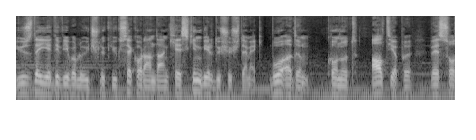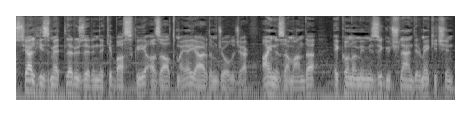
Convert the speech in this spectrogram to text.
%7,3'lük yüksek orandan keskin bir düşüş demek. Bu adım, konut, altyapı ve sosyal hizmetler üzerindeki baskıyı azaltmaya yardımcı olacak. Aynı zamanda ekonomimizi güçlendirmek için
